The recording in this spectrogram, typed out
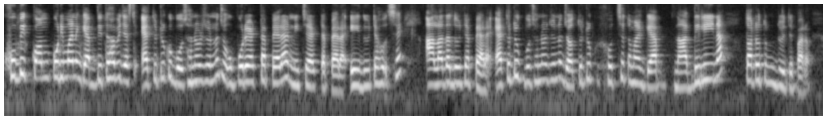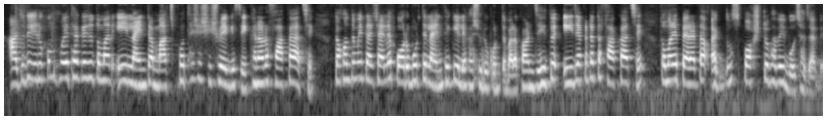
খুবই কম পরিমাণে গ্যাপ দিতে হবে জাস্ট এতটুকু বোঝানোর জন্য যে উপরে একটা প্যারা, নিচে একটা প্যারা। এই দুইটা হচ্ছে আলাদা দুইটা প্যারা। এতটুকু বোঝানোর জন্য যতটুকু হচ্ছে তোমার গ্যাপ না দিলেই না তত তুমি দিতে পারো। আর যদি এরকম হয়ে থাকে যে তোমার এই লাইনটা মাঝপথে এসে শেষ হয়ে গেছে, এখানে আরও ফাঁকা আছে, তখন তুমি তা চাইলে পরবর্তী লাইন থেকে লেখা শুরু করতে পারো। কারণ যেহেতু এই জায়গাটাতে ফাঁকা আছে, তোমার এই প্যারাটা একদম স্পষ্টভাবেই বোঝা যাবে।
